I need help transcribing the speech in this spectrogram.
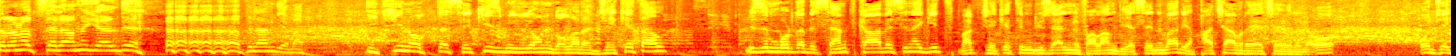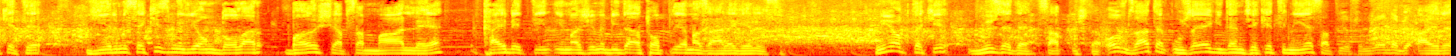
Astronot selamı geldi filan diye bak. 2.8 milyon dolara ceket al. Bizim burada bir semt kahvesine git. Bak ceketim güzel mi falan diye seni var ya paçavraya çevirir. O o ceketi 28 milyon dolar bağış yapsam mahalleye kaybettiğin imajını bir daha toplayamaz hale gelirsin. New York'taki müzede satmışlar. Oğlum zaten uzaya giden ceketi niye satıyorsunuz? O da bir ayrı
